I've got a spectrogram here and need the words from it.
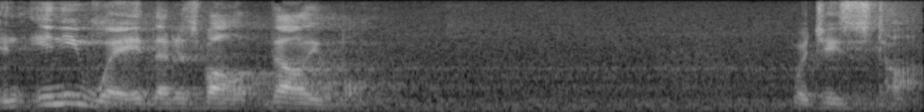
in any way that is valuable what Jesus taught.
